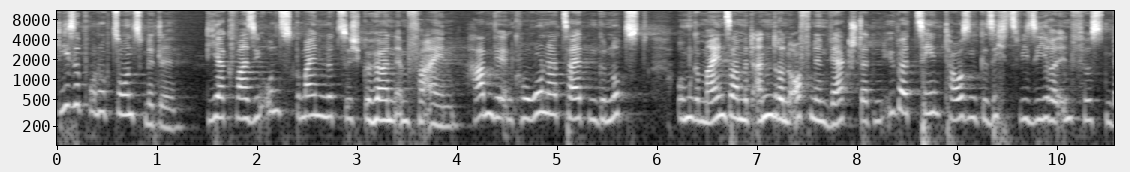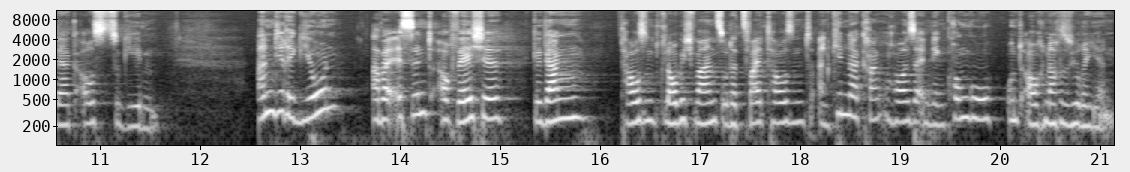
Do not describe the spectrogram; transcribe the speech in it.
Diese Produktionsmittel die ja quasi uns gemeinnützig gehören im Verein, haben wir in Corona-Zeiten genutzt, um gemeinsam mit anderen offenen Werkstätten über 10.000 Gesichtsvisiere in Fürstenberg auszugeben. An die Region, aber es sind auch welche gegangen, 1000 glaube ich waren es oder 2000, an Kinderkrankenhäuser in den Kongo und auch nach Syrien.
